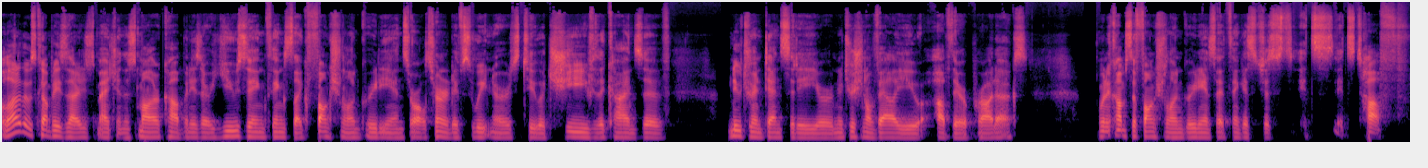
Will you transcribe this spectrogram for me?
A lot of those companies that I just mentioned, the smaller companies, are using things like functional ingredients or alternative sweeteners to achieve the kinds of nutrient density or nutritional value of their products. When it comes to functional ingredients, I think it's just it's it's tough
